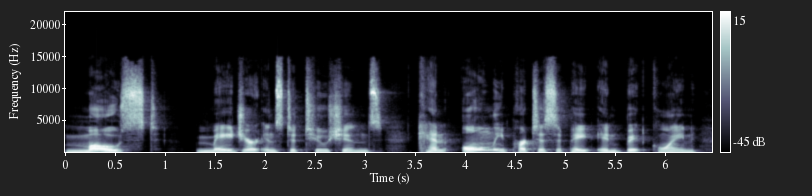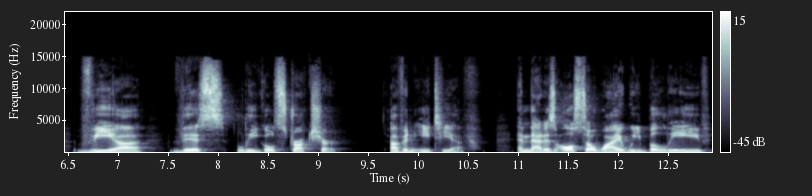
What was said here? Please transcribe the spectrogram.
most major institutions can only participate in Bitcoin via this legal structure of an ETF. And that is also why we believe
